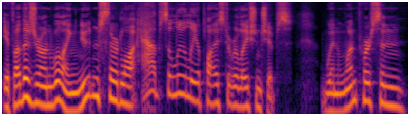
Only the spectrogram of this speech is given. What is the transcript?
If others are unwilling, Newton's third law absolutely applies to relationships. When one person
